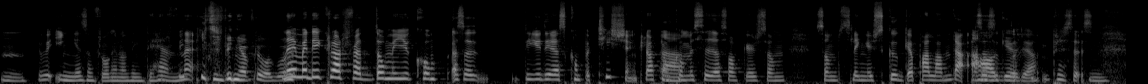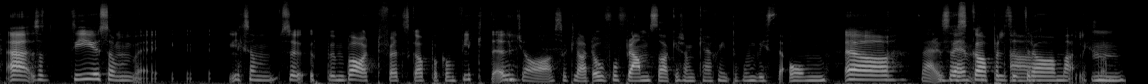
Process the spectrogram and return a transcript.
Mm. Det var ingen som frågade någonting till henne. Fick ju typ inga frågor. Nej men det är klart för att de är ju komp- alltså, det är ju deras competition. Klart de Ja. kommer säga saker som, som slänger skugga på alla andra. Alltså, Ja, så, gud, ja. Precis. Mm. Eh, så det är ju som eh, liksom så uppenbart för att skapa konflikter. Ja, såklart. Och få fram saker som kanske inte hon visste om. Ja, Så här, så vem- skapa lite ja. drama liksom. Mm.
